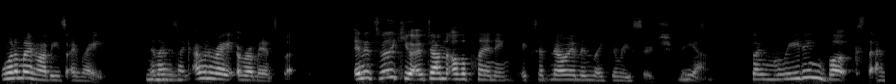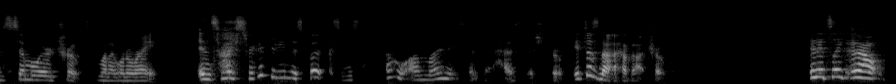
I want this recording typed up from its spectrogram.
one of my hobbies I write. And I was Mhm. like, I want to write a romance book. And it's really cute. I've done all the planning, except now I'm in like the research phase. Yeah. So I'm reading books that have similar tropes to what I want to write. And so I started reading this book because I was like, oh, online it says it has this trope. It does not have that trope. And it's like about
